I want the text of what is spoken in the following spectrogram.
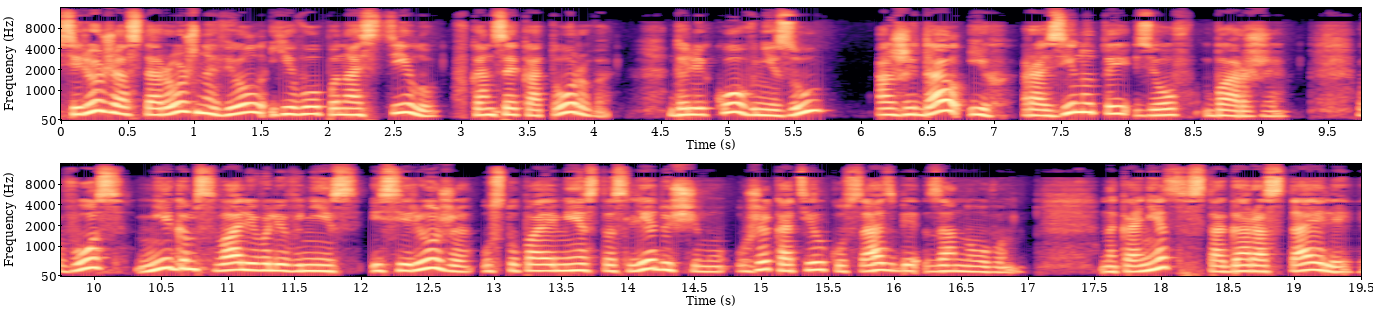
Сережа осторожно вел его по настилу, в конце которого, далеко внизу, ожидал их разинутый зев баржи. Воз мигом сваливали вниз, и Сережа, уступая место следующему, уже катил к усадьбе за новым. Наконец стога растаяли,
